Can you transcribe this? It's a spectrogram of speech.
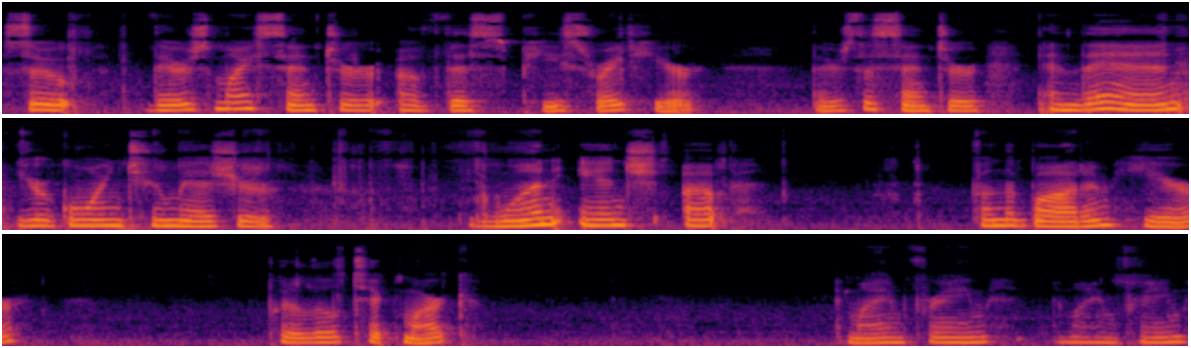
So there's my center of this piece right here. There's the center. And then you're going to measure one inch up from the bottom here put a little tick mark. Am I in frame? Am I in frame?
